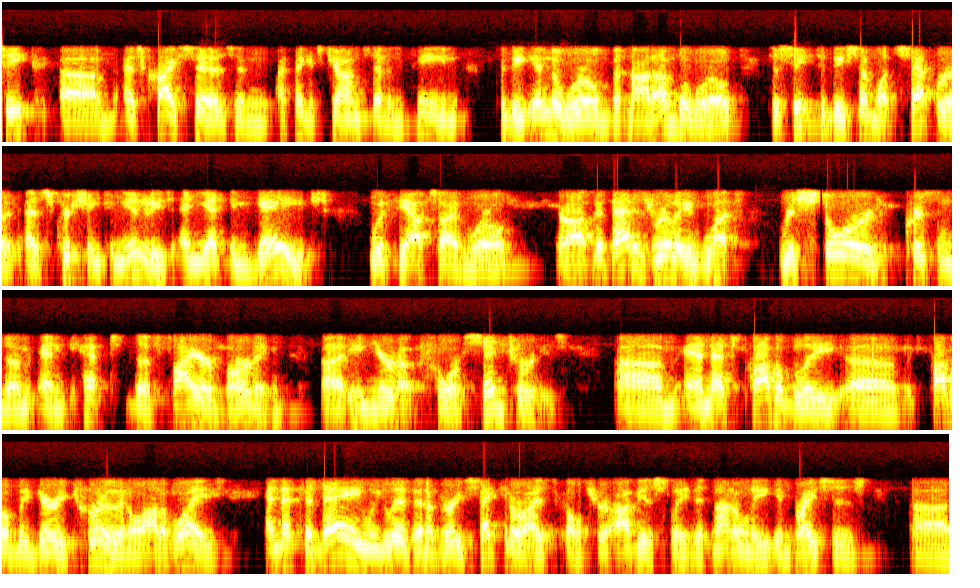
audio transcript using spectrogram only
seek, um, as Christ says in, I think it's John 17, to be in the world but not of the world, to seek to be somewhat separate as Christian communities and yet engaged with the outside world. Uh, that that is really what restored Christendom and kept the fire burning uh, in Europe for centuries. Um, and that's probably uh, probably very true in a lot of ways. And that today we live in a very secularized culture, obviously, that not only embraces uh,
